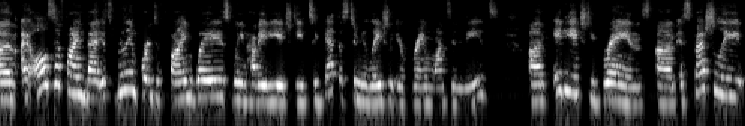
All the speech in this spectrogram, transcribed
Um, I also find that it's really important to find ways when you have ADHD to get the stimulation that your brain wants and needs um, ADHD brains, um, especially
